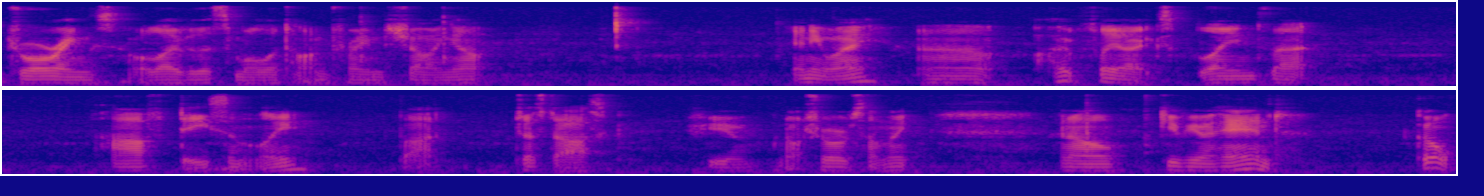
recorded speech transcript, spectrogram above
drawings all over the smaller time frames showing up. Anyway, uh, hopefully I explained that half decently, but just ask if you're not sure of something, and I'll give you a hand. Cool.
